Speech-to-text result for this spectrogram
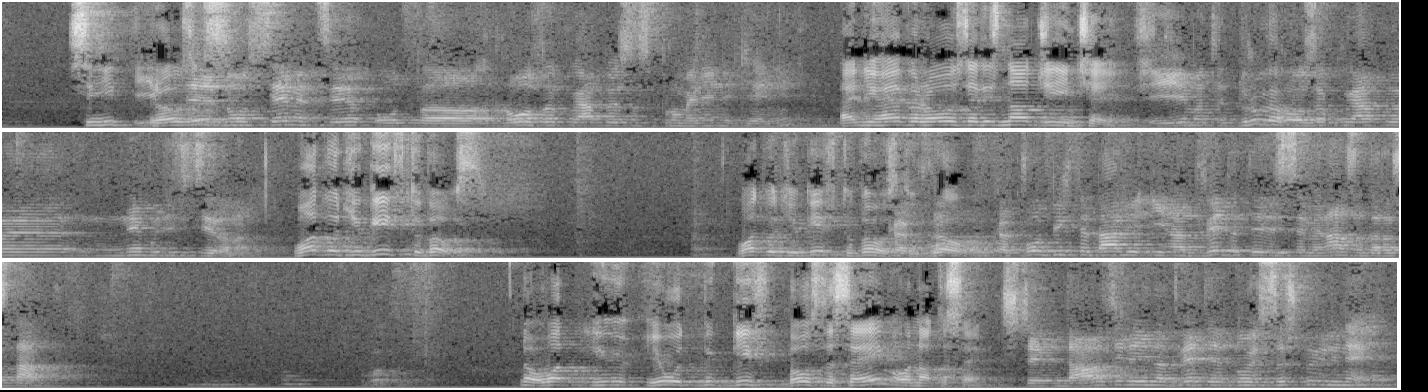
seed, и имате roses, едно семенце от а, роза, която е с променени гени, and you have a rose that is not gene changed. и имате друга роза, която е немодифицирана. What would you give to both? What would you give to both to Какво, grow? какво бихте дали и на двете тези семена, за да растат? No, what you you would give both the same or not the same? Ще давате ли на двете едно и също или не?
